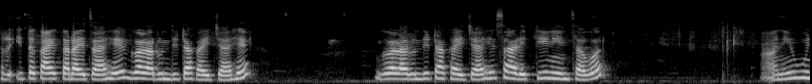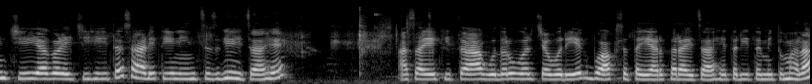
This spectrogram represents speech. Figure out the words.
तर इथं काय करायचं आहे? गळारुंदी टाकायची आहे. गळारुंदी टाकायची आहे साडेतीन इंचावर. आणि उंची या गळ्याची ही इथं साडेतीन इंचच घ्यायचं आहे. असा एक इथं अगोदर वरच्यावर एक बॉक्स तयार करायचा आहे. तर इथं मी तुम्हाला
